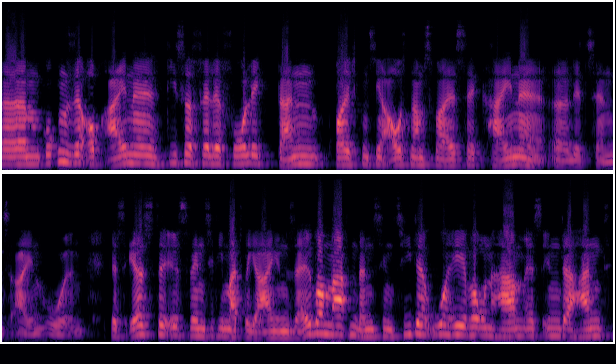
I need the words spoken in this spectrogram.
ähm, gucken Sie, ob eine dieser Fälle vorliegt, dann bräuchten Sie ausnahmsweise keine äh, Lizenz einholen. Das erste ist, wenn Sie die Materialien selber machen, dann sind Sie der Urheber und haben es in der Hand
